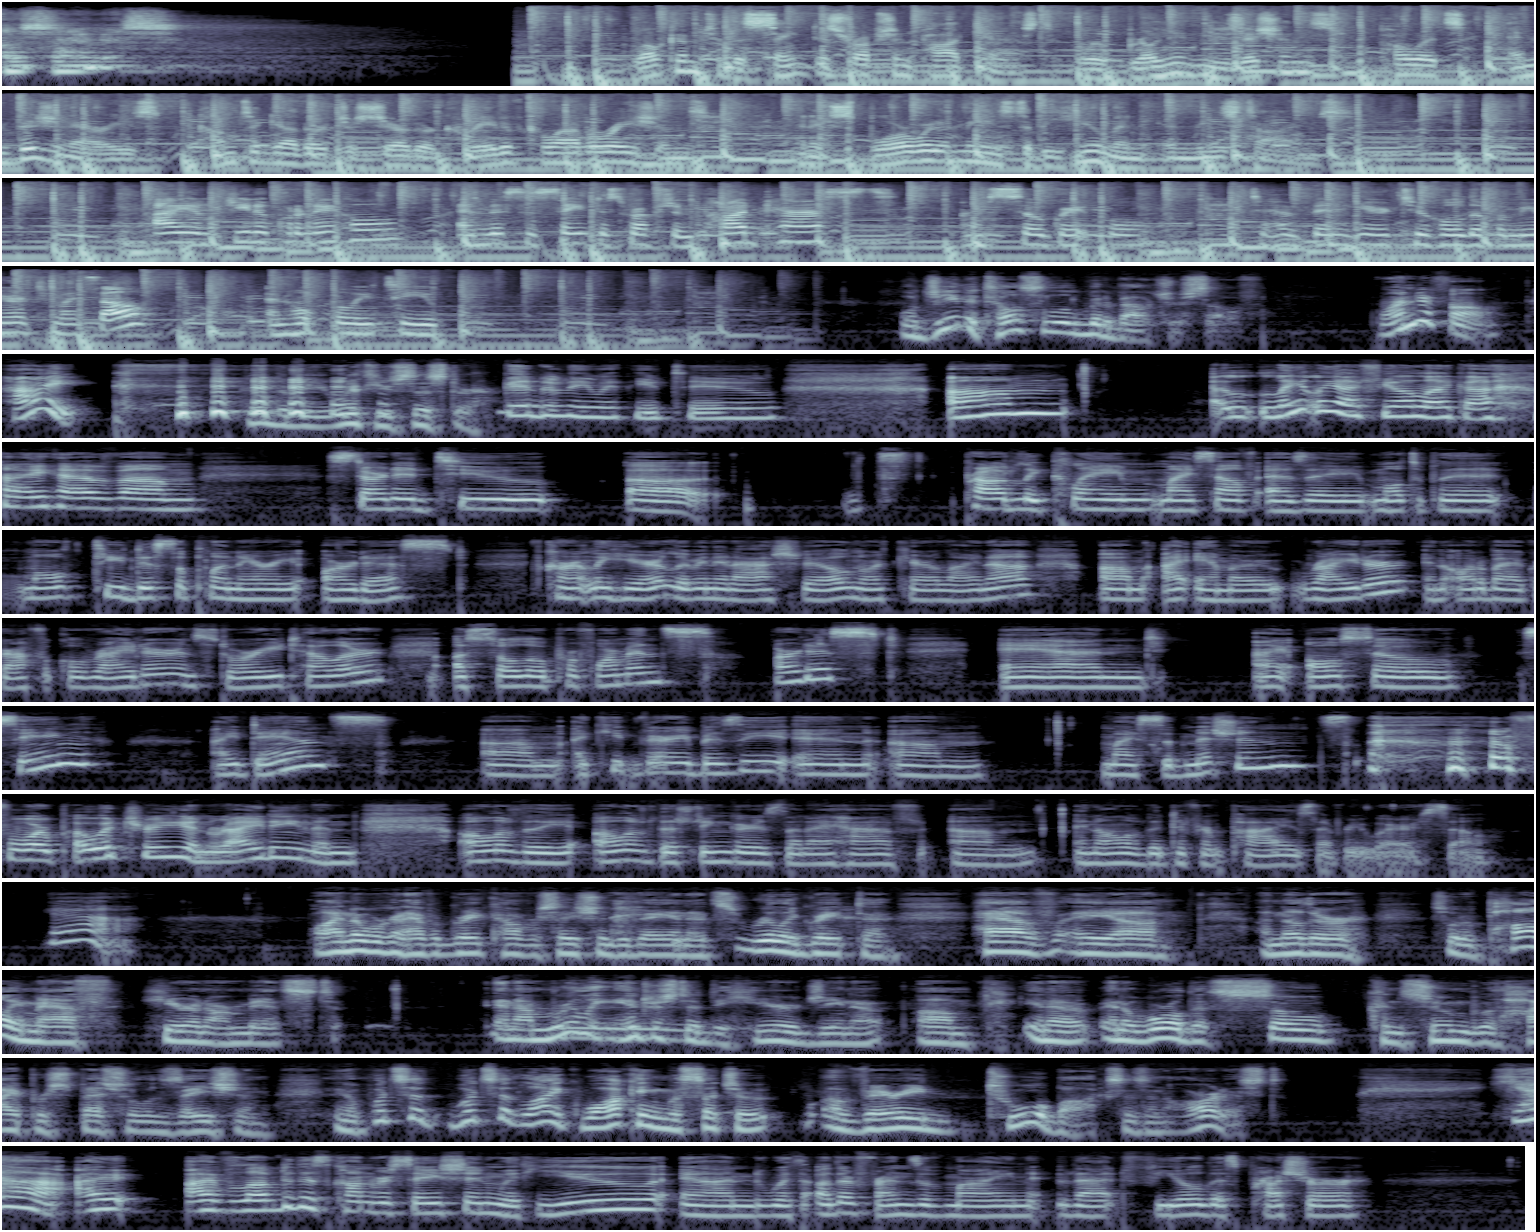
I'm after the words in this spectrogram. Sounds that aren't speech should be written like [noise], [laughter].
Osiris. Welcome to the Saint Disruption Podcast, where brilliant musicians, poets, and visionaries come together to share their creative collaborations and explore what it means to be human in these times. I am Gina Cornejo, and this is Saint Disruption Podcast. I'm so grateful to have been here to hold up a mirror to myself and hopefully to you. Well, Gina, tell us a little bit about yourself. Wonderful. Hi. [laughs] Good to be with you, [laughs] sister. Good to be with you too. Um, lately, I feel like I, [laughs] I have um, started to uh, proudly claim myself as a multiple, multidisciplinary artist. Currently here, living in Asheville, North Carolina. Um, I am a writer, an autobiographical writer and storyteller, a solo performance artist, and I also sing, I dance. Um, I keep very busy in um, my submissions [laughs] for poetry and writing and all of the all of the fingers that I have um, in all of the different pies everywhere. So, yeah. Well, I know we're going to have a great conversation today, and it's really great to have a uh, another sort of polymath here in our midst and I'm really mm. interested to hear, Gina, um, in a in a world that's so consumed with hyper specialization. You know, what's it what's it like walking with such a, a varied toolbox as an artist? Yeah, I I've loved this conversation with you and with other friends of mine that feel this pressure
